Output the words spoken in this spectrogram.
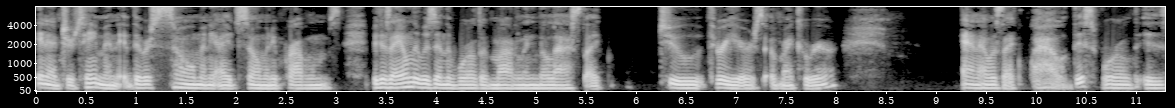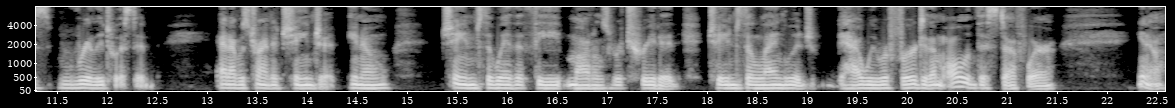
in entertainment, there were so many, I had so many problems because I only was in the world of modeling the last like two, three years of my career. And I was like, wow, this world is really twisted. And I was trying to change it, you know, change the way that the models were treated, change the language, how we refer to them, all of this stuff where, you know,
